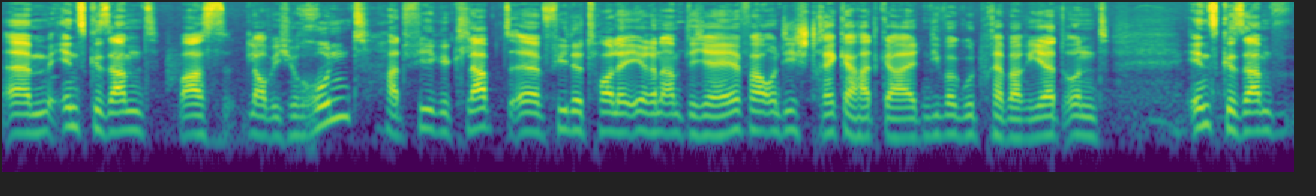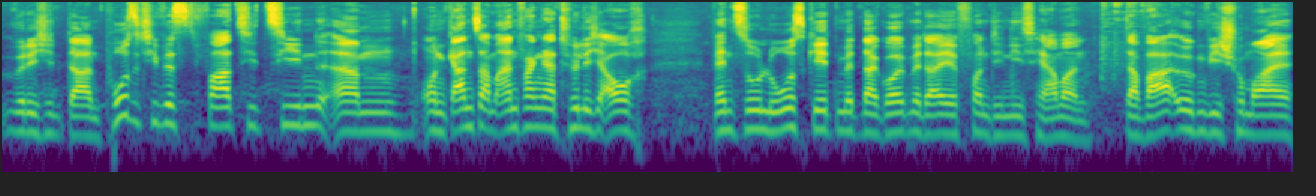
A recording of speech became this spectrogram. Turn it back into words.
Ähm, insgesamt war es, glaube ich, rund, hat viel geklappt, äh, viele tolle ehrenamtliche Helfer und die Strecke hat gehalten, die war gut präpariert und insgesamt würde ich da ein positives Fazit ziehen ähm, und ganz am Anfang natürlich auch wenn es so losgeht mit einer Goldmedaille von Denise Herrmann. Da war irgendwie schon mal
